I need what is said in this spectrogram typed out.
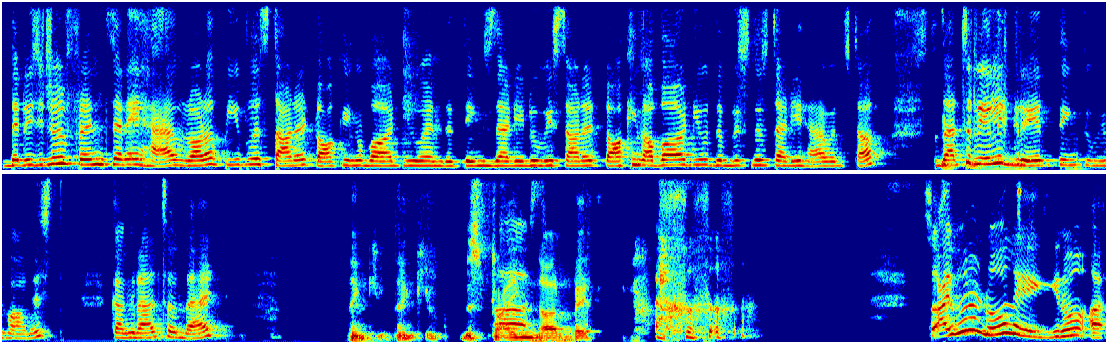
the digital friends that I have, a lot of people started talking about you and the things that you do. We started talking about you, the business that you have and stuff. So that's a really great thing, to be honest. Congrats on that. Thank you. Thank you. Just trying uh, our best. So I want to know, like, you know, uh,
